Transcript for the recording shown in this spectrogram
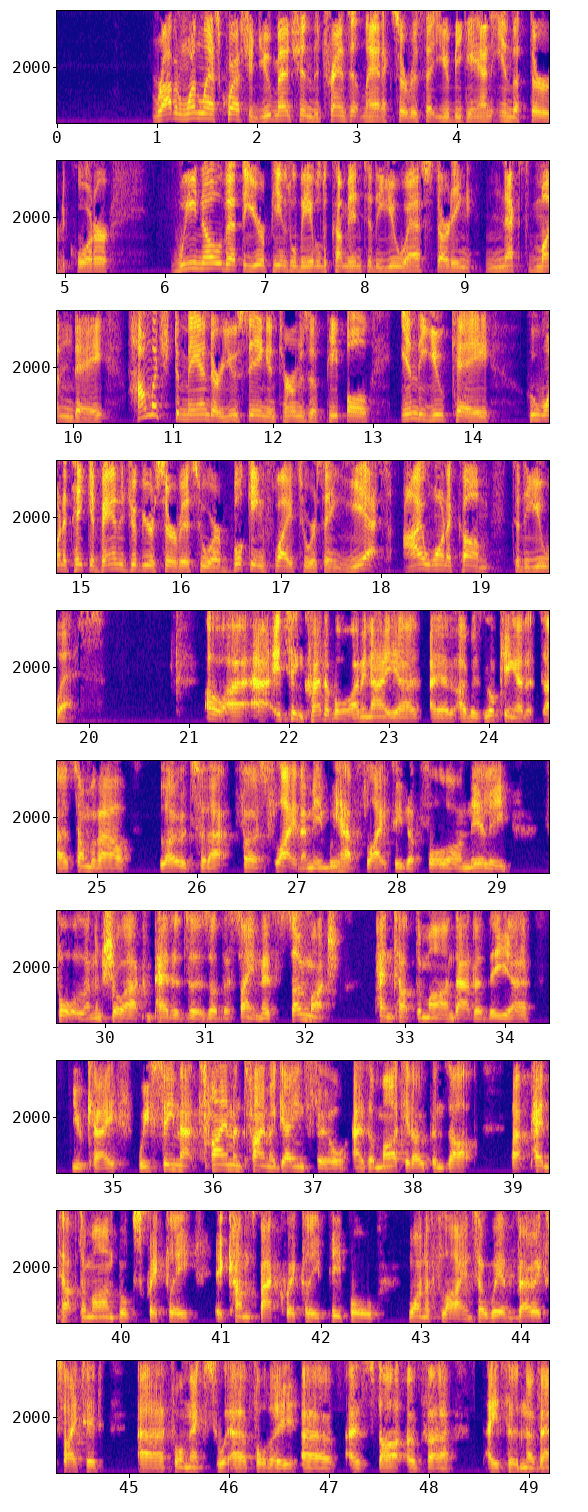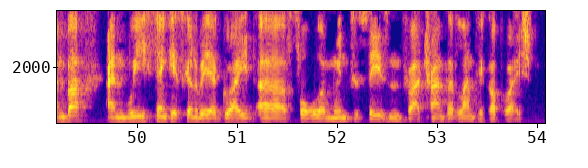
Robin, one last question. You mentioned the transatlantic service that you began in the third quarter. We know that the Europeans will be able to come into the U.S. starting next Monday. How much demand are you seeing in terms of people in the U.K. who want to take advantage of your service, who are booking flights, who are saying, yes, I want to come to the U.S.? Oh, uh, uh, it's incredible. I mean, I, uh, I, I, was looking at uh, some of our loads for that first flight. I mean, we have flights either full or nearly full, and I'm sure our competitors are the same. There's so much pent up demand out of the uh, UK. We've seen that time and time again, Phil, as a market opens up, that pent up demand books quickly, it comes back quickly, people want to fly. And so we're very excited uh, for next uh, for the uh, uh start of 8th uh, of November, and we think it's going to be a great uh, fall and winter season for our transatlantic operation.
